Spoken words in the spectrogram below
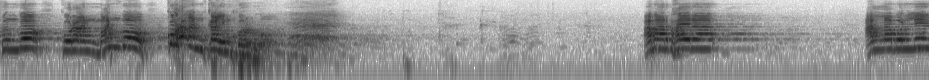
শুনব, কোরআন মানব, কোরআন কায়েম করব। আমার ভাইরা আল্লাহ বললেন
